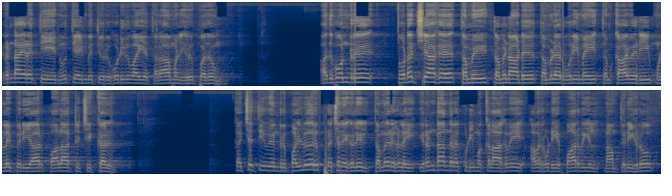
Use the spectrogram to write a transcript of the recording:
இரண்டாயிரத்தி நூற்றி ஐம்பத்தி ஒரு கோடி ரூபாயை தராமல் இருப்பதும் அதுபோன்று தொடர்ச்சியாக தமிழ் தமிழ்நாடு தமிழர் உரிமை தம் காவேரி முல்லைப்பெரியார் பாலாற்று சிக்கல் கச்சத்தீவு என்று பல்வேறு பிரச்சனைகளில் தமிழர்களை இரண்டாந்தர குடிமக்களாகவே அவர்களுடைய பார்வையில் நாம் தெரிகிறோம்.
